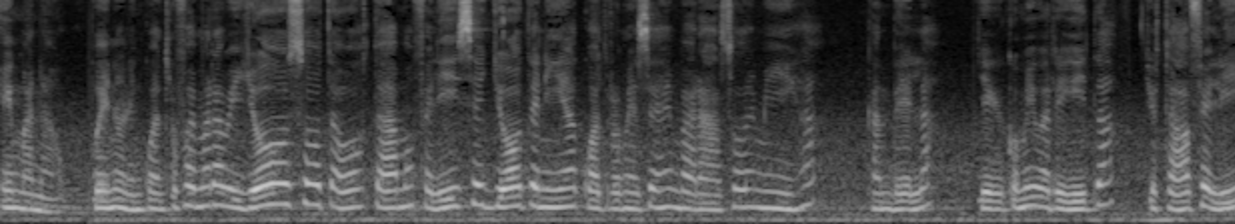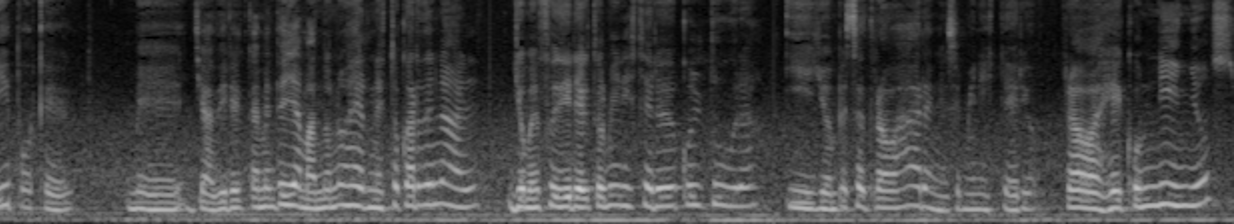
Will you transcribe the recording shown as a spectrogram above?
en Managua. Bueno, el encuentro fue maravilloso, todos estábamos felices. Yo tenía cuatro meses de embarazo de mi hija, Candela. Llegué con mi barriguita, yo estaba feliz porque me, ya directamente llamándonos Ernesto Cardenal, yo me fui directo al Ministerio de Cultura y yo empecé a trabajar en ese ministerio. Trabajé con niños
